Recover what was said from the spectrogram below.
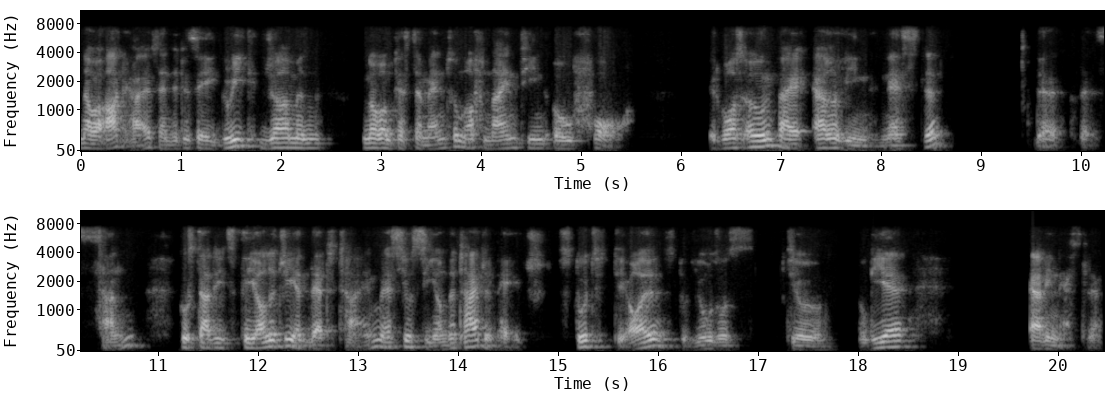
in our archives, and it is a Greek-German Novum Testamentum of 1904. It was owned by Erwin Nestle, the, the son, who studied theology at that time, as you see on the title page. Stud Theol, Studiosus Theologiae, Erwin Nestle.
